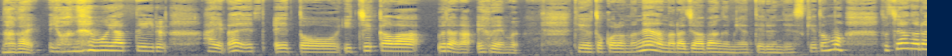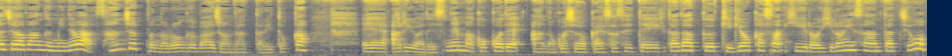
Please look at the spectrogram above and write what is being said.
長い。4年もやっている。はい。えっ、ー、と、市川うらら FM っていうところのね、あの、ラジオ番組やってるんですけども、そちらのラジオ番組では30分のロングバージョンだったりとか、えー、あるいはですね、まあ、ここで、あの、ご紹介させていただく起業家さん、ヒーロー、ヒロインさんたちを、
